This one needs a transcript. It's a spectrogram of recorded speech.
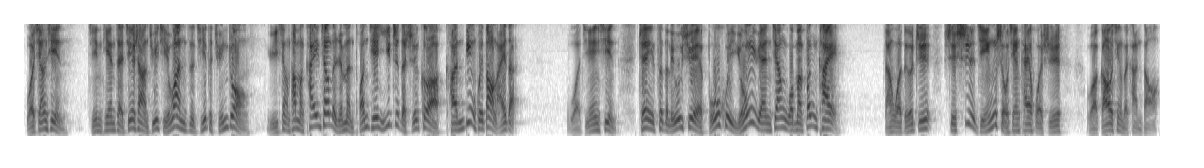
我相信，今天在街上举起万字旗的群众与向他们开枪的人们团结一致的时刻肯定会到来的。我坚信，这次的流血不会永远将我们分开。”当我得知是市警首先开火时，我高兴地看到，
